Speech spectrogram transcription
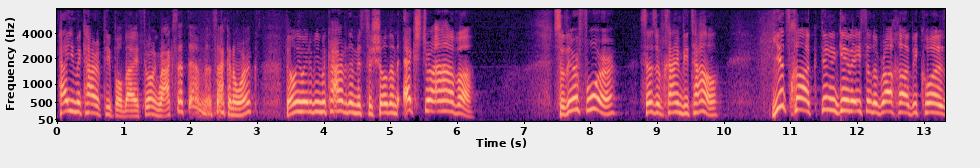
How you makarav people? By throwing rocks at them? That's not going to work. The only way to be makarav them is to show them extra ava. So therefore, says Reb Chaim Vital, Yitzchak didn't give Esav the bracha because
